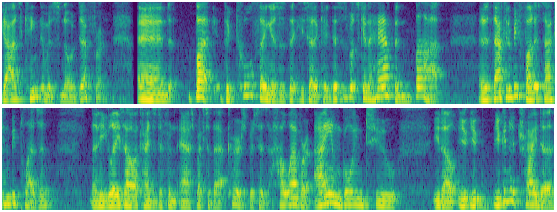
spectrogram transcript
God's kingdom is no different. And but the cool thing is, is that He said, okay, this is what's going to happen, but and it's not going to be fun. It's not going to be pleasant. And he lays out all kinds of different aspects of that curse. But he says, however, I am going to, you know, you, you, you're going to try to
